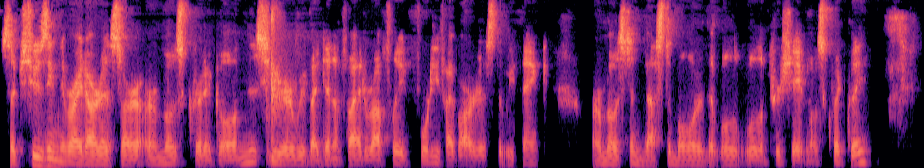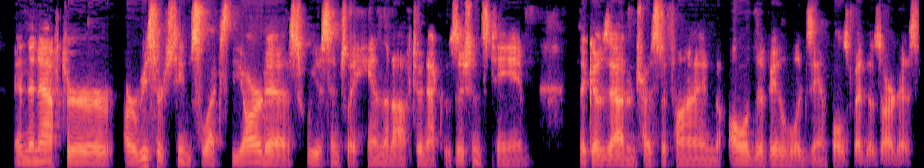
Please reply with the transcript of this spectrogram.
So choosing the right artists are, are most critical. And this year we've identified roughly 45 artists that we think are most investable or that will, will appreciate most quickly. And then after our research team selects the artist, we essentially hand that off to an acquisitions team that goes out and tries to find all of the available examples by those artists.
